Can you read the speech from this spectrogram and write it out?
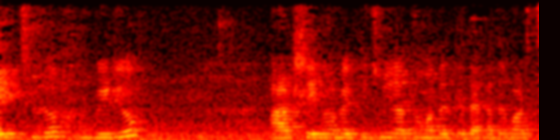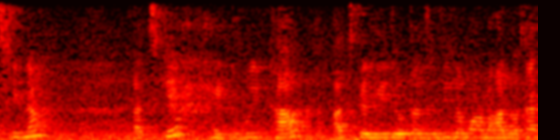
এই ছিল ভিডিও আর সেইভাবে কিছুই আর তোমাদেরকে দেখাতে পারছি না। আজকে এইটুকুই থাক। আজকের ভিডিওটা যদি তোমার ভালো থাক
